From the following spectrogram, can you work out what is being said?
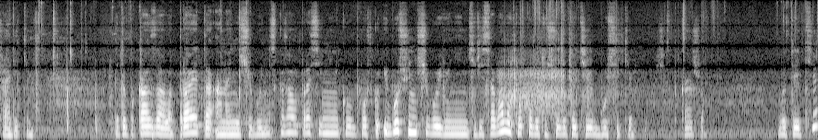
шарики. Это показала. Про это она ничего не сказала, про синенькую брошку. И больше ничего ее не интересовало, только вот еще вот эти бусики. Покажу. Вот эти,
